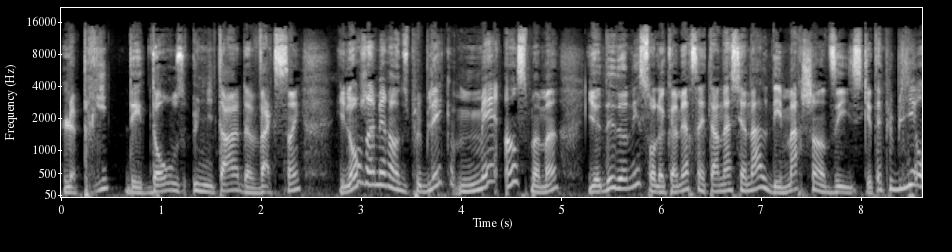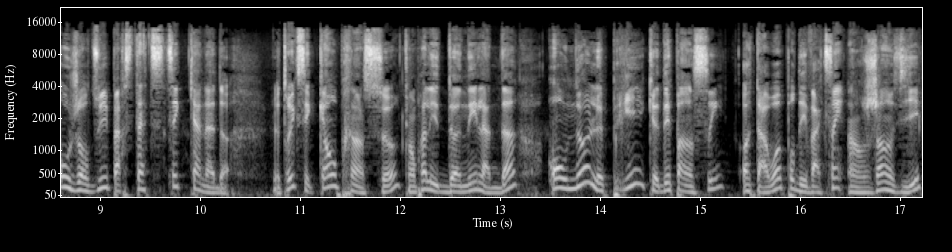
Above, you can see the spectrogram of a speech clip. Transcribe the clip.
le prix des doses unitaires de vaccins. Ils l'ont jamais rendu public, mais en ce moment, il y a des données sur le commerce international des marchandises qui étaient publiées aujourd'hui par Statistique Canada. Le truc, c'est quand on prend ça, quand on prend les données là-dedans, on a le prix que dépensé Ottawa pour des vaccins en janvier,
